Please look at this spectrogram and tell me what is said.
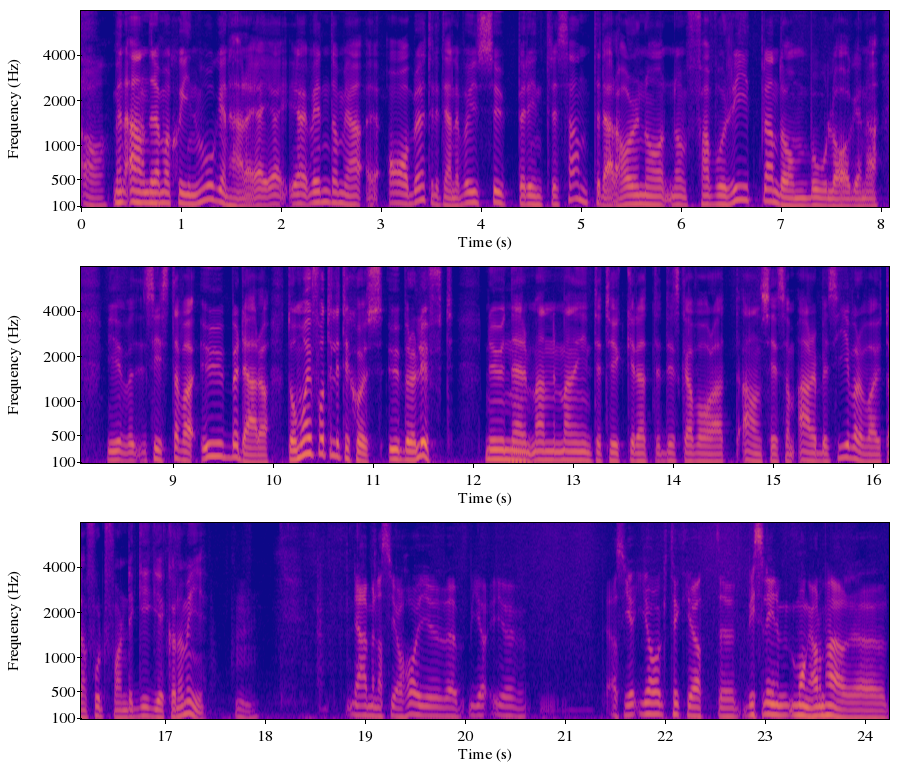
Ja. Men andra maskinvågen här, jag, jag, jag, vet inte om jag avbröt lite grann. Det var ju superintressant det där. Har du någon, någon favorit bland de bolagen? Sista var Uber där och de har ju fått lite skjuts, Uber och Lyft. Nu när mm. man, man inte tycker att det ska vara att anses som arbetsgivare va, utan fortfarande gigekonomi. Mm. Ja men alltså jag har ju, eh, jag, jag, alltså jag, jag tycker att uh, visserligen många av de här uh,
